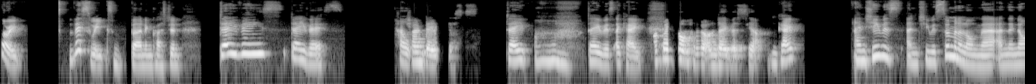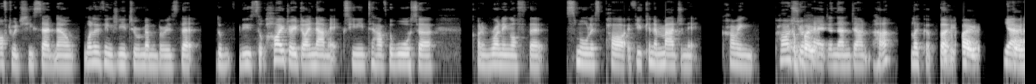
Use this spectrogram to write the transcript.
Sorry, this week's burning question: Davies, Davis, help, Sharon Davis. Dave, oh, Davis. Okay, I'm very confident on Davis. Yeah. Okay. And she was and she was swimming along there and then afterwards she said, now one of the things you need to remember is that the these sort of hydrodynamics, you need to have the water kind of running off the smallest part. If you can imagine it coming past Like your boat. head and then down huh? Like a Like boat. a boat. Yeah,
